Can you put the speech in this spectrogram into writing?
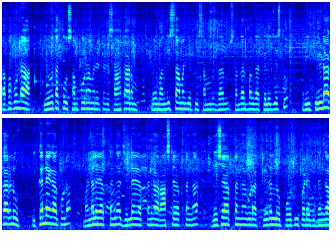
తప్పకుండా యువతకు సంపూర్ణమైనటువంటి సహకారం మేము అందిస్తామని చెప్పి సందర్భంగా తెలియజేస్తూ మరి ఈ క్రీడాకారులు ఇక్కడనే కాకుండా మండల వ్యాప్తంగా జిల్లా వ్యాప్తంగా రాష్ట్ర వ్యాప్తంగా దేశవ్యాప్తంగా కూడా క్రీడల్లో పోటీ పడే విధంగా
